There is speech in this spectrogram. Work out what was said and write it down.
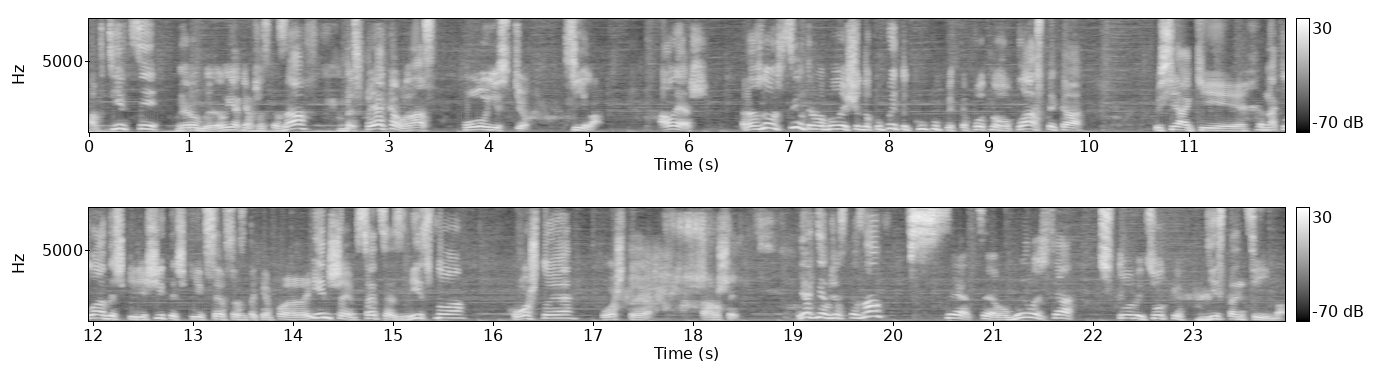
автівці не робили. Ну, як я вже сказав, безпека у нас повністю ціла. Але ж разом з цим треба було ще докупити купу підкапотного пластика, усякі накладочки, решіточки і все, все таке е, інше. Все це, звісно, коштує, коштує грошей. Як я вже сказав, все це робилося 100% дистанційно.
